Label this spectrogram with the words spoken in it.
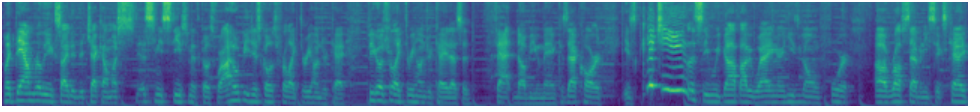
But damn, I'm really excited to check how much Steve Smith goes for. I hope he just goes for like 300k. If he goes for like 300k, that's a fat W, man, because that card is glitchy. Let's see, we got Bobby Wagner. He's going for uh, rough 76k.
